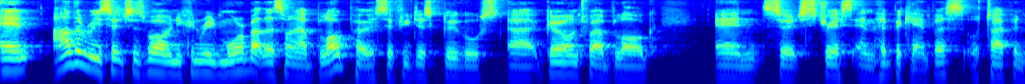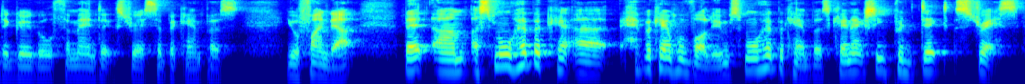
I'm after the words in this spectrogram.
and other research as well, and you can read more about this on our blog post if you just Google, uh, go onto our blog and search stress and hippocampus or type into Google Themantic stress hippocampus, you'll find out that um, a small hippoca- uh, hippocampal volume, small hippocampus, can actually predict stress.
